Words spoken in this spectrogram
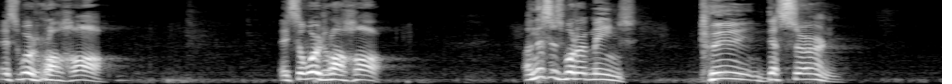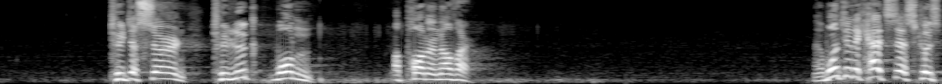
It's the word ra'ah. It's the word ra'ah. And this is what it means to discern. To discern, to look one upon another. I want you to catch this because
